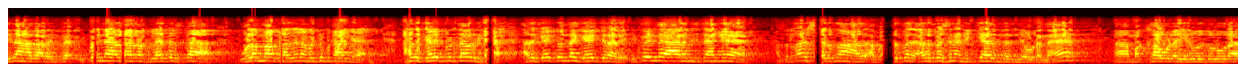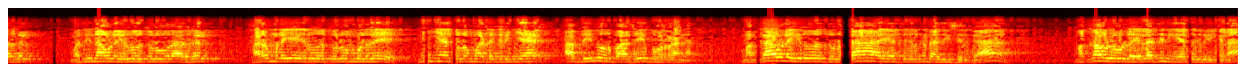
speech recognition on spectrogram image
இதான் ஆதாரம். இப்ப இப்ப என்ன ஆதாரம்? லேட்டஸ்டா உலமாக்கள் அதெல்லாம் விட்டுவிட்டாங்க அதை கிளப்பி விட்டு அதை கேட்க தான் கேட்கிறாரு. இப்ப என்ன ஆரம்பிச்சிட்டாங்க? அதெல்லாம் சரிதான். அதை பேசினா நிக்காதுன்னு தெரிஞ்ச உடனே மக்காவில் இருபது தொழுகிறார்கள் மதினாவில் இருபது தொழுகிறார்கள் ஹரமுலையே இருபது தொழும் பொழுது நீங்க ஏன் சொல்ல மாட்டேங்கிறீங்க? அப்படின்னு ஒரு பாஷையை போடுறாங்க. மக்காவில் இருபது தொழுதா ஏத்துக்கிறீங்கன்னு அதிகம் இருக்கா? மக்காவில் உள்ள எல்லாத்தையும் நீங்க ஏத்துக்கிறீங்களா?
